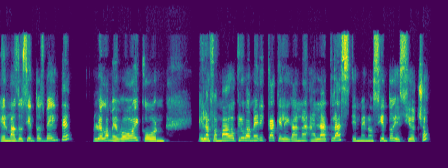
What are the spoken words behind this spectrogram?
en más 220, luego me voy con el afamado Club América que le gana al Atlas en menos 118.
